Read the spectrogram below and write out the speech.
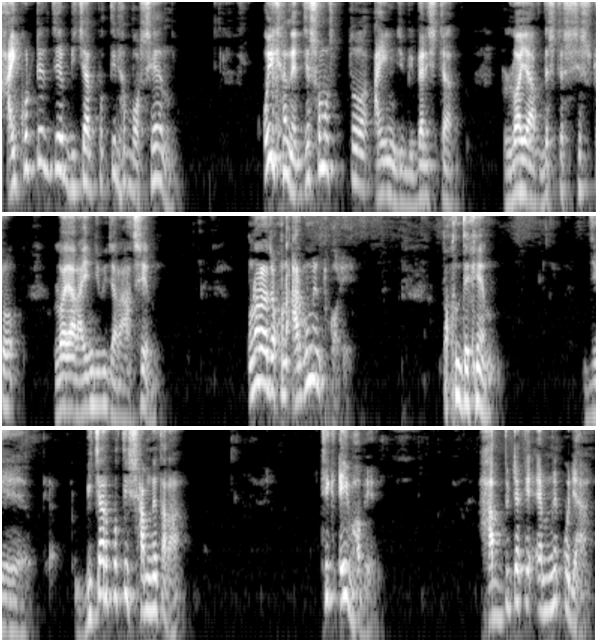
হাইকোর্টের যে বিচারপতিরা বসেন, ওইখানে যে সমস্ত আইনজীবী, ব্যারিস্টার, লয়ার দেশের শ্রেষ্ঠ লয়ার, আইনজীবী যারা আছেন, ওনারা যখন আর্গুমেন্ট করে, তখন দেখেন যে বিচারপতির সামনে তারা ঠিক এইভাবে হাত দুটাকে এমনি করিয়া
